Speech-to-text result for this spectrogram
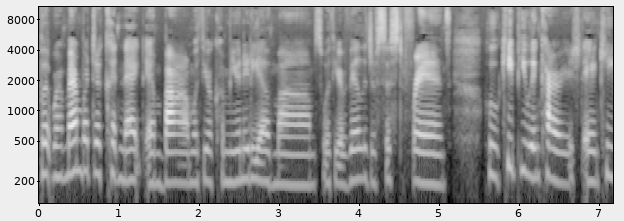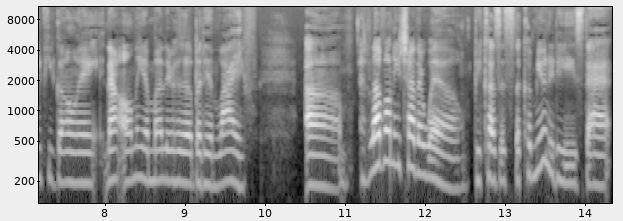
But remember to connect and bond with your community of moms, with your village of sister friends who keep you encouraged and keep you going, not only in motherhood, but in life um, and love on each other well because it's the communities that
